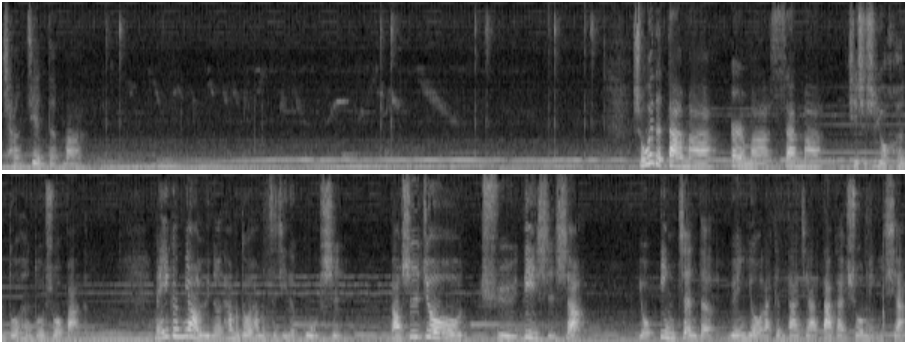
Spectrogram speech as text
常见的妈。所谓的大妈、二妈、三妈，其实是有很多很多说法的。每一个庙宇呢，他们都有他们自己的故事。老师就取历史上有印证的缘由来跟大家大概说明一下。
